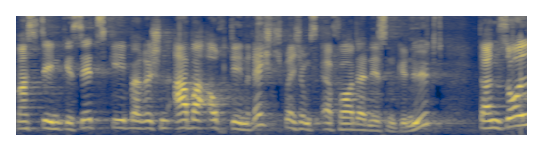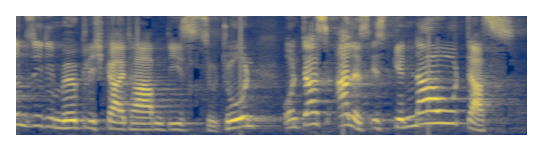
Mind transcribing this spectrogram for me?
was den gesetzgeberischen, aber auch den Rechtsprechungserfordernissen genügt, dann sollen sie die Möglichkeit haben, dies zu tun. Und das alles ist genau das,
